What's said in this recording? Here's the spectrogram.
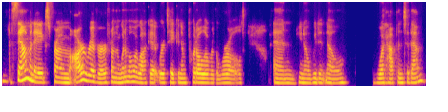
the salmon eggs from our river, from the Winnemem were taken and put all over the world. And, you know, we didn't know what happened to them.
